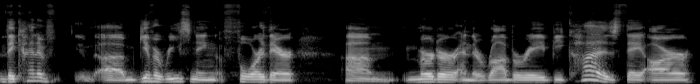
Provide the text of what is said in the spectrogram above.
they kind of um, give a reasoning for their um, murder and their robbery because they are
